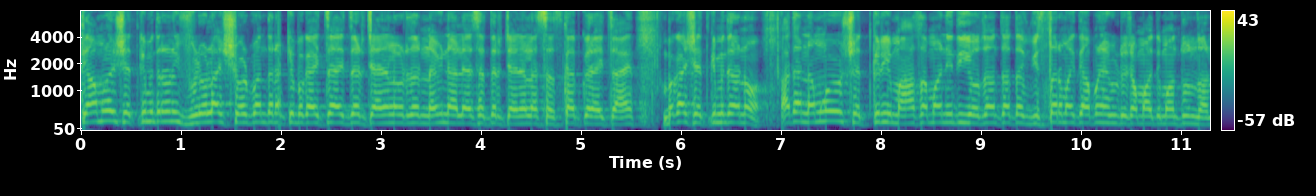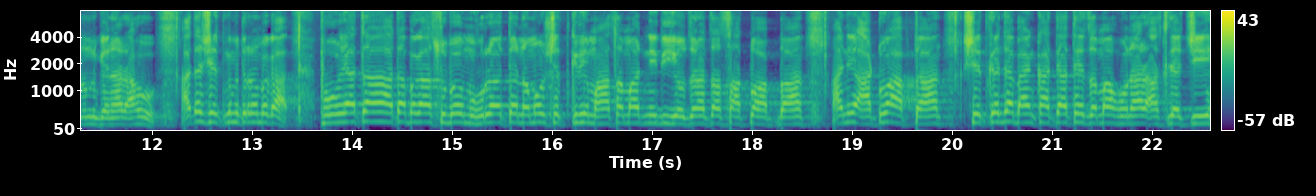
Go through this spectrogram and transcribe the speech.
त्यामुळे शेतकरी मित्रांनो व्हिडिओला शेवटपर्यंत नक्की बघायचं आहे. जर चॅनलवर जर नवीन आले असेल तर चॅनलला सबस्क्राईब करायचं आहे. बघा शेतकरी मित्रांनो आता नमो शेतकरी महासमान निधी योजनांचा तर विस्तार माहिती आपण या व्हिडिओच्या माध्यमातून जाणून घेणार आहोत. आता शेतकरी मित्रांनो बघा पोह्याचा आता बघा शुभ मुहूर्त नमो शेतकरी महासमान निधी योजनाचा सातवा हप्ता आणि आठवा हप्ता शेतकऱ्यांच्या बँक खात्यात हे जमा होणार असल्याची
